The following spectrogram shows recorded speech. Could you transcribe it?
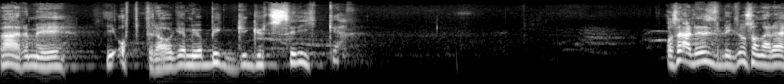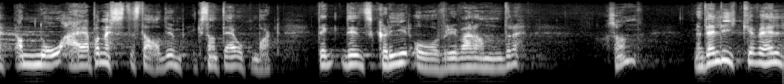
Være med i oppdraget med å bygge Guds rike. Og så er det liksom ikke noe sånn derre Ja, nå er jeg på neste stadium. ikke sant? Det er åpenbart. Det, det sklir over i hverandre. Sånn. Men det er likevel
